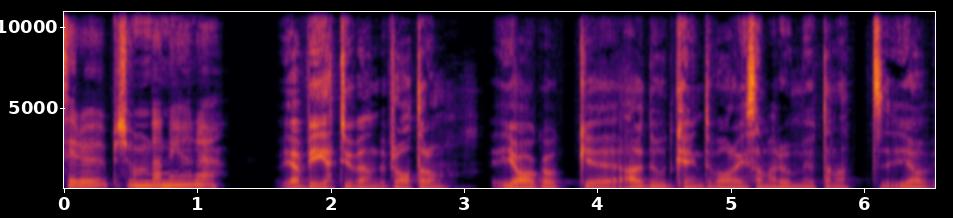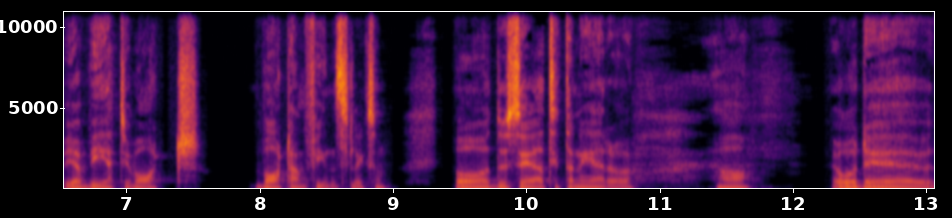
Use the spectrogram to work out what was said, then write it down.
ser du personen där nere? jag vet ju vem du pratar om. Jag och Ardud kan ju inte vara i samma rum utan att jag, jag vet ju vart, vart han finns. Liksom. Och du ser jag tittar ner och ja, och det,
